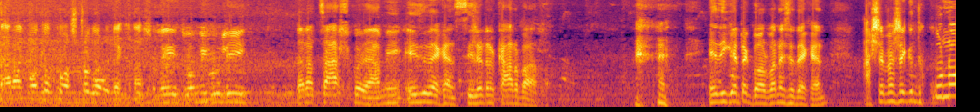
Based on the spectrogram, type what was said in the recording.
তারা কত কষ্ট করে দেখেন আসলে এই জমিগুলি তারা চাষ করে। আমি এই যে দেখেন সিলেটের কারবার। এদিকে একটা ঘর বানাইছে দেখেন। আশেপাশে কিন্তু কোনো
